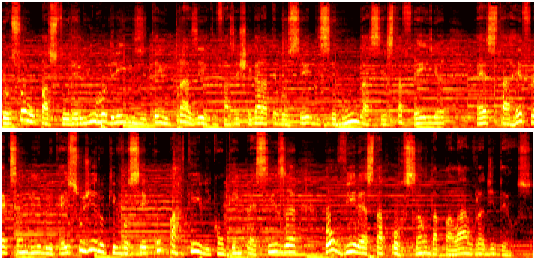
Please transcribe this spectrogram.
Eu sou o pastor Elio Rodrigues e tenho o prazer de fazer chegar até você de segunda a sexta-feira esta reflexão bíblica e sugiro que você compartilhe com quem precisa ouvir esta porção da palavra de Deus.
